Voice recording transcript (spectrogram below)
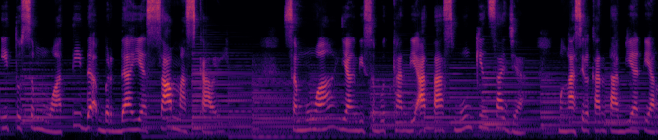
itu semua tidak berdaya sama sekali semua yang disebutkan di atas mungkin saja menghasilkan tabiat yang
